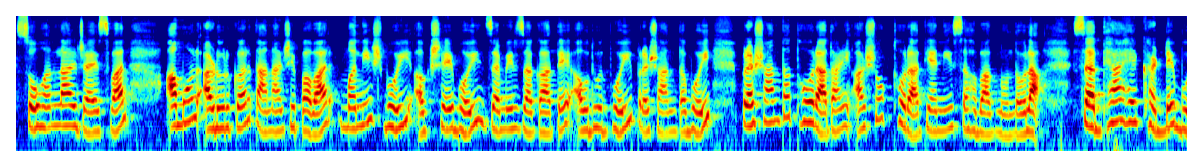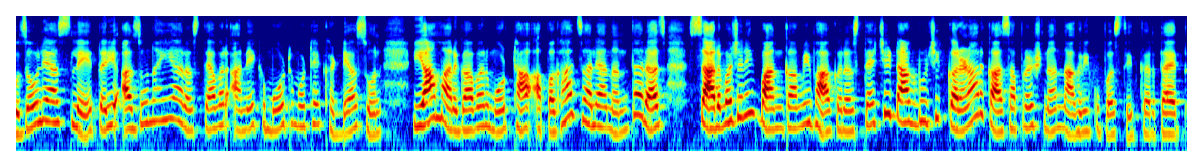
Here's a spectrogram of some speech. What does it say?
सोहनलाल जयस्वाल अमोल अडुरकर तानाजी पवार मनीष भोई अक्षय भोई जमीर जकाते अवधूत भोई प्रशांत भोई प्रशांत थोरात आणि अशोक थोरात यांनी सहभाग नोंदवला. सध्या हे खड्डे बुजवले असले तरी अजूनही या रस्त्यावर अनेक मोठमोठे खड्डे असून या मार्गावर मोठा अपघात झाल्यानंतरच सार्वजनिक बांधकाम विभाग रस्त्याची डागडुजी करणार का असा प्रश्न नागरिक उपस्थित करतायत.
